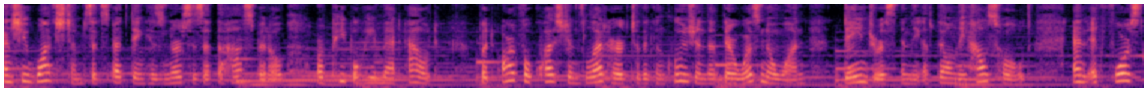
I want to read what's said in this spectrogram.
and she watched him, suspecting his nurses at the hospital or people he met out. But artful questions led her to the conclusion that there was no one dangerous in the Athelney household, and it forced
